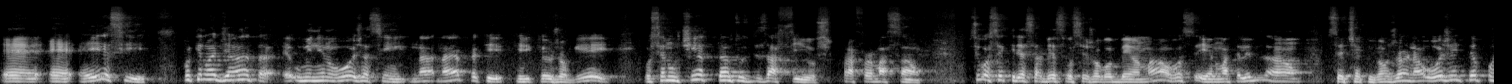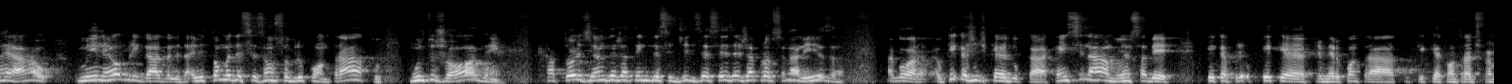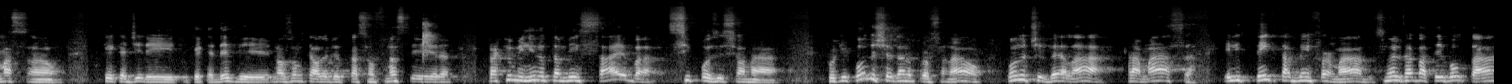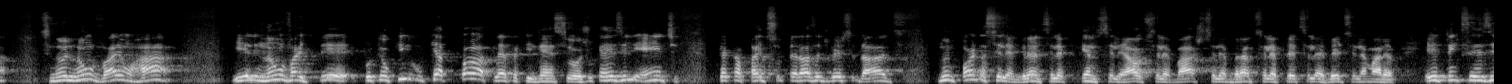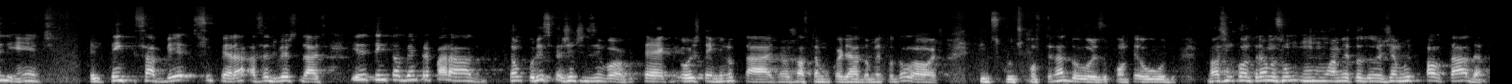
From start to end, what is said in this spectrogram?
É, é, é, esse. Porque não adianta, é, o menino hoje, assim, na, na época que, que, que, eu joguei, você não tinha tantos desafios para formação. Se você queria saber se você jogou bem ou mal, você ia numa televisão, você tinha que ver um jornal. Hoje em tempo real. O menino é obrigado a lidar. Ele toma decisão sobre o contrato muito jovem. 14 anos ele já tem que decidir, 16 ele já profissionaliza. Agora, o que, que a gente quer educar? Quer ensinar o menino a saber que, que, é, o que, que é primeiro contrato, o que, que é contrato de formação, o que, que é direito, o que, que é dever. Nós vamos ter aula de educação financeira, para que o menino também saiba se posicionar. Porque quando chegar no profissional, quando tiver lá para a massa, ele tem que estar tá bem informado, senão ele vai bater e voltar, senão ele não vai honrar e ele não vai ter, porque o que, o que qual é o atleta que vence hoje? O que é resiliente, que é capaz de superar as adversidades. Não importa se ele é grande, se ele é pequeno, se ele é alto, se ele é baixo, se ele é branco, se ele é preto, se ele é verde, se ele é amarelo. Ele tem que ser resiliente. Ele tem que saber superar as adversidades. E ele tem que estar bem preparado. Então, por isso que a gente desenvolve técnica. Hoje tem minutagem, hoje nós temos um coordenador metodológico que discute com os treinadores o conteúdo. Nós encontramos um, uma metodologia muito pautada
